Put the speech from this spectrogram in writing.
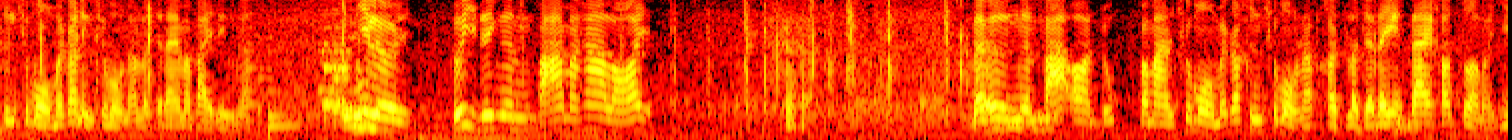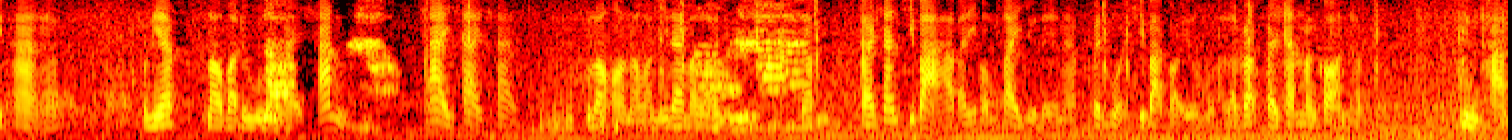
ครึ่งชั่วโมงไม่ก็หนึ่งชั่วโมงนะเราจะได้มาใบหนึ่งนะ นี่เลย เฮ้ยได้เงินฟ้ามาห้าร้อยแล้วเออเงินฟ้าออนทุกประมาณชั่วโมงไม่ก็ครึ่งชั่วโมงนะครับเขาเราจะได้ได้เข้าตัวมายี่ห้านะครับวันนี้เรามาดูแฟชั่น ใช่ใช่ใช่ กูลองออนมาวันนี้ได้มาร้อยนะครับแฟชั่นชิบะครับ อันนี้ผมใส่อยู่เลยนะครับ เป็นหัวชิบะเกาะอยู่บนหัว แล้วก็แฟชั่นมังกรครับหนึ่งพัน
